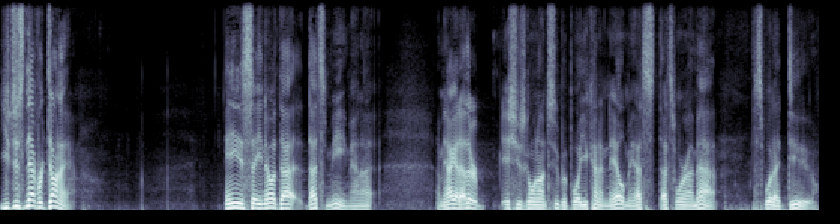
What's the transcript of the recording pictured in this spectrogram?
You've just never done it. And you say, you know what, that that's me, man. I I mean I got other issues going on too, but boy, you kind of nailed me. That's that's where I'm at. That's what I do.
